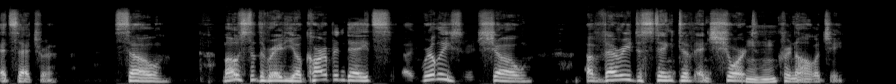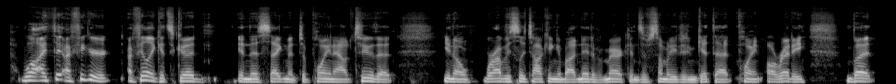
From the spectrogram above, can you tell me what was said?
etc.? So most of the radiocarbon dates really show a very distinctive and short mm-hmm. chronology. Well, I think I figure I feel like it's good in this segment to point out too that you know we're obviously talking about Native Americans if somebody didn't get that point already, but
